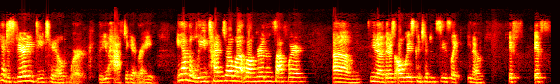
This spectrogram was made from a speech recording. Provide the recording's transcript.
yeah, just very detailed work that you have to get right. And the lead times are a lot longer than software. Um, you know, there's always contingencies like, you know, if, if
